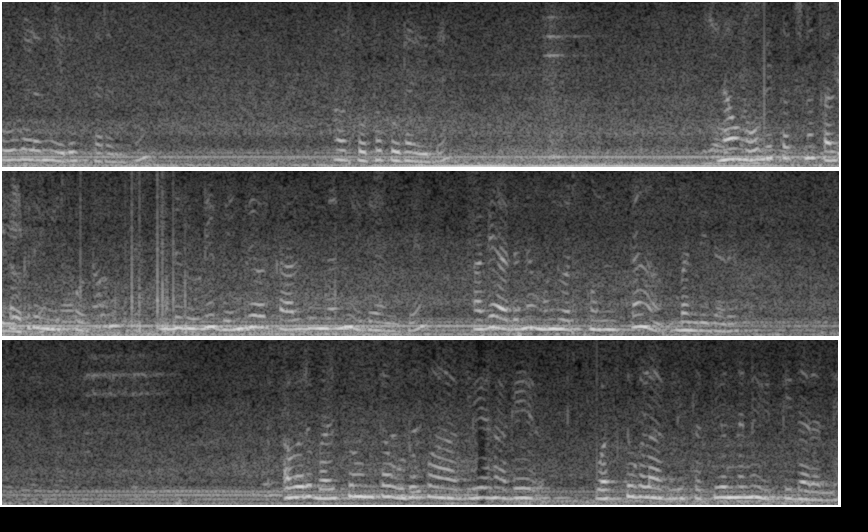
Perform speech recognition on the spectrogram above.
ಹೂಗಳನ್ನು ಇರಿಸ್ತಾರಂತೆ. ಅವ್ರ ಫೋಟೋ ಕೂಡ ಇದೆ. ನಾವು ಹೋಗಿದ ತಕ್ಷಣ ಕಲ್ಸಕ್ರೆ ನೀರು ಕೊಟ್ಟು. ಇದು ರೂಢಿ ಬೇಂದ್ರೆ ಅವ್ರ ಕಾಲದಿಂದನೂ ಇದೆ ಅಂತೆ. ಹಾಗೆ ಅದನ್ನು ಮುಂದುವರ್ಸ್ಕೊಳ್ತಾ ಬಂದಿದ್ದಾರೆ. ಅವರು ಬಳಸುವಂಥ ಉಡುಪು ಆಗಲಿ ಹಾಗೆ ವಸ್ತುಗಳಾಗಲಿ ಪ್ರತಿಯೊಂದನ್ನು ಇಟ್ಟಿದ್ದಾರಲ್ಲಿ.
